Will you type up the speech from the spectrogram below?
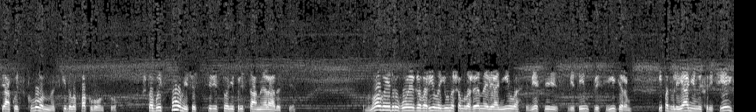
всякую склонность к идолопоклонству, чтобы исполнить через то непрестанной радости. Многое другое говорила юношам блаженная Леонила вместе с святым пресвитером, и под влиянием их речей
